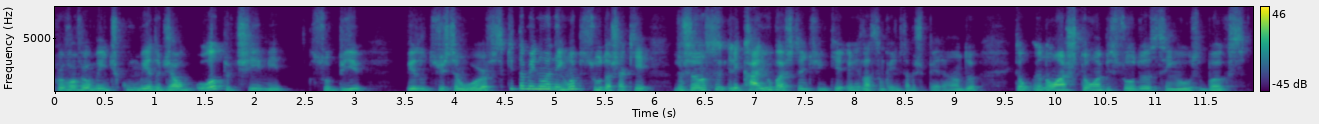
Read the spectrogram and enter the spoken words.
provavelmente com medo de outro time subir pelo Tristan Wirfs, que também não é nenhum absurdo achar que o Tristan Wirfs ele caiu bastante em, que, em relação ao que a gente estava esperando. Então eu não acho tão absurdo assim os Bucks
